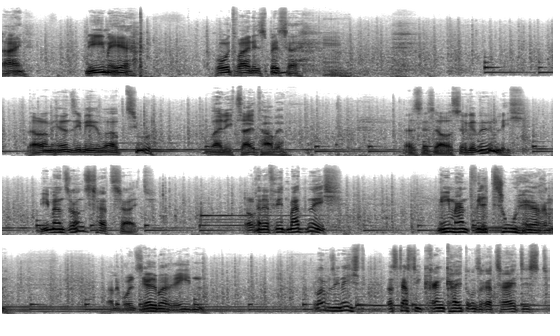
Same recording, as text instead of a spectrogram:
Nein, nie mehr. Rotwein ist besser. Warum hören Sie mir überhaupt zu? Weil ich Zeit habe. Das ist außergewöhnlich. Niemand sonst hat Zeit. Auch in der Friedmatt nicht. Niemand will zuhören. Alle wollen selber reden. Glauben Sie nicht, dass das die Krankheit unserer Zeit ist?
